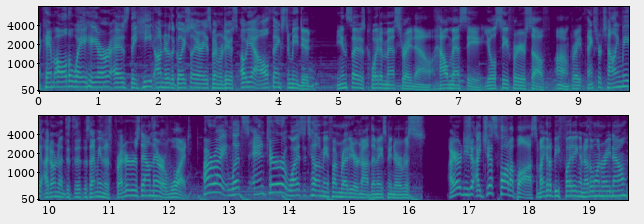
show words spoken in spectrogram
I came all the way here as the heat under the glacial area has been reduced. Oh yeah, all thanks to me, dude. The inside is quite a mess right now. How messy? You'll see for yourself. Oh, great. Thanks for telling me. I don't know. Does, does that mean there's predators down there or what? All right, let's enter. Why is it telling me if I'm ready or not? That makes me nervous. I already, I just fought a boss. Am I going to be fighting another one right now?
